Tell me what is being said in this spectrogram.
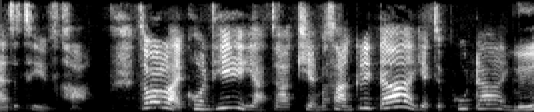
adjective ค่ะสำหรับหลายคนที่อยากจะเขียนภาษาอังกฤษได้ อยากจะพูดได้ หรือ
